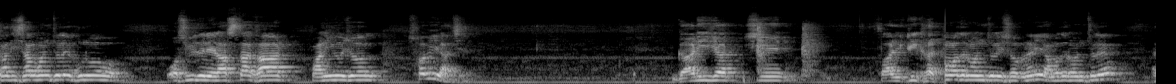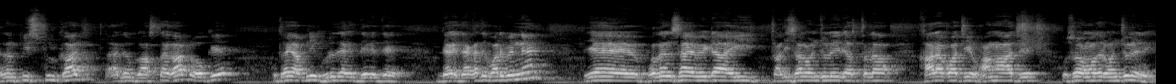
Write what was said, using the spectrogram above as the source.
তাঁতিশাল অঞ্চলে কোনো অসুবিধা নেই। রাস্তাঘাট পানীয় জল সবই আছে। গাড়ি যাচ্ছে পাল্টি খাচ্ছে। আমাদের অঞ্চলে সব নেই। আমাদের অঞ্চলে একদম পিসফুল কাজ একদম রাস্তাঘাট। ওকে কোথায় আপনি ঘুরে দেখাতে পারবেন না। যে প্রধান সাহেব এটা এই তালিশাল অঞ্চলে এই রাস্তাটা খারাপ আছে ভাঙা আছে ওসব আমাদের অঞ্চলে নেই।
